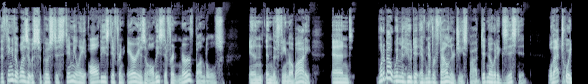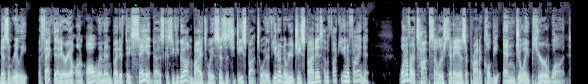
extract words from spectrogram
the thing of it was, it was supposed to stimulate all these different areas and all these different nerve bundles in in the female body. And what about women who did, have never found their G spot, didn't know it existed? Well, that toy doesn't really affect that area on all women, but if they say it does, because if you go out and buy a toy, it says it's a G spot toy. If you don't know where your G spot is, how the fuck are you going to find it? One of our top sellers today is a product called the Njoy Pure Wand.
